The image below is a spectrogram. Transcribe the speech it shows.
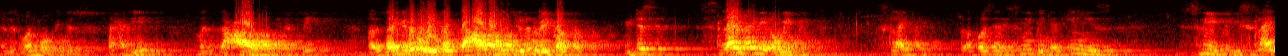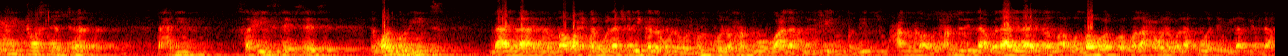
And there's one more we did. The hadith, man ta'ara min now you never wake up. The hour means you didn't wake up. You just slightly awakened. Slightly. So a person is sleeping and in his sleep he slightly tossed and turned. The hadith Sahih says, the one who reads لا إله إلا الله وحده لا شريك له له الملك وله الحمد وهو على كل شيء قدير سبحان الله والحمد لله ولا إله إلا الله والله أكبر ولا حول ولا قوة إلا بالله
